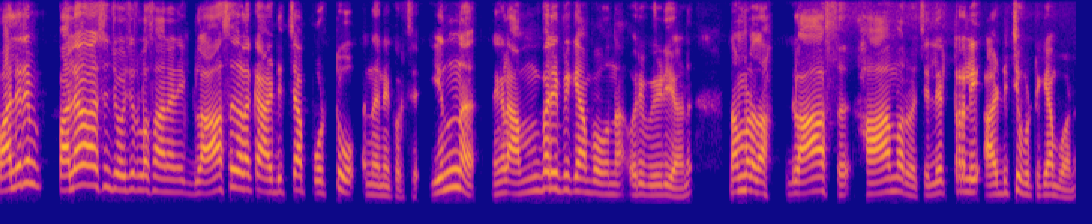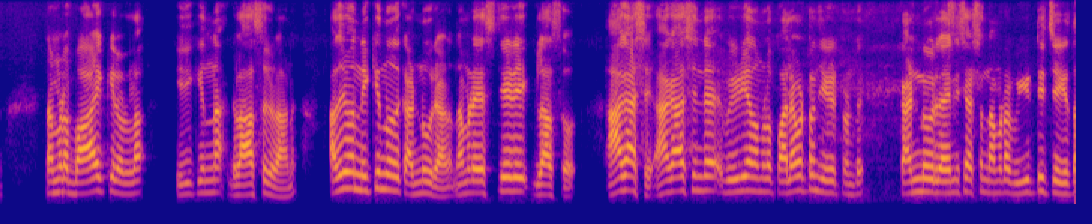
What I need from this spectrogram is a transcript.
പലരും പല പ്രാവശ്യം ചോദിച്ചിട്ടുള്ള സാധനമാണ് ഈ ഗ്ലാസ്സുകളൊക്കെ അടിച്ചാൽ പൊട്ടുവോ എന്നതിനെ കുറിച്ച് ഇന്ന് നിങ്ങളെ അമ്പരിപ്പിക്കാൻ പോകുന്ന ഒരു വീഡിയോ ആണ്. നമ്മളിതാ ഗ്ലാസ് ഹാമർ വെച്ച് ലിറ്ററലി അടിച്ചു പൊട്ടിക്കാൻ പോവാണ്. നമ്മുടെ ബാക്കിലുള്ള ഇരിക്കുന്ന ഗ്ലാസ്സുകളാണ്. അതിന് വന്ന് നിൽക്കുന്നത് കണ്ണൂരാണ്. നമ്മുടെ S J D glass. Akash ആകാശിന്റെ വീഡിയോ നമ്മൾ പലവട്ടം ചെയ്തിട്ടുണ്ട് കണ്ണൂരിൽ. അതിനുശേഷം നമ്മുടെ വീട്ടിൽ ചെയ്ത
